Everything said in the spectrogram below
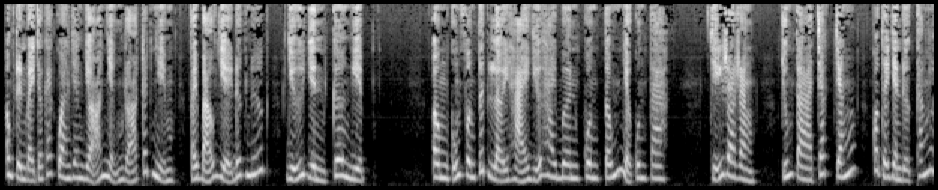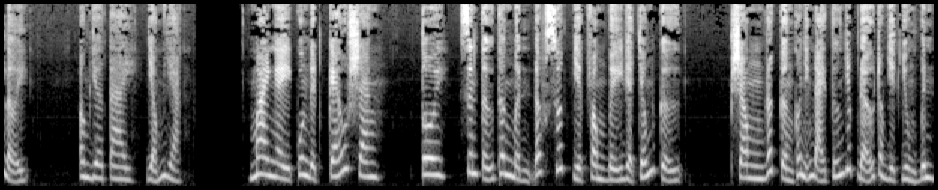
Ông trình bày cho các quan văn võ nhận rõ trách nhiệm phải bảo vệ đất nước, giữ gìn cơ nghiệp. Ông cũng phân tích lợi hại giữa hai bên quân Tống và quân ta, chỉ ra rằng chúng ta chắc chắn có thể giành được thắng lợi. Ông giơ tay, dõng dạc. Mai ngày quân địch kéo sang, tôi xin tự thân mình đốc xuất việc phòng bị và chống cự song rất cần có những đại tướng giúp đỡ trong việc dùng binh.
